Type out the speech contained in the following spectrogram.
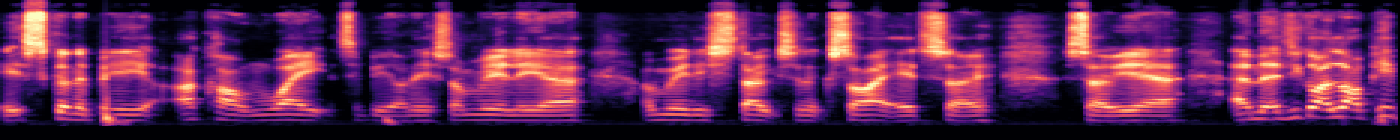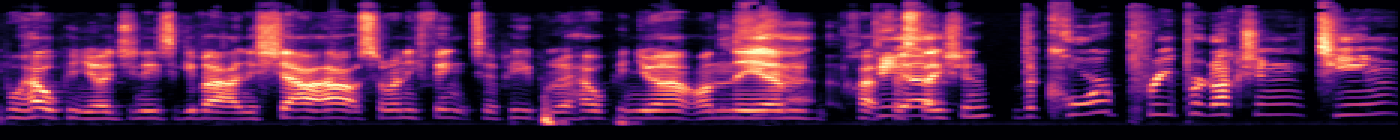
it's going to be. I can't wait to be honest. I'm really, uh, I'm really stoked and excited. So, so yeah. Um, have you got a lot of people helping you? Do you need to give out any shout outs or anything to people who are helping you out on the yeah, um, the, uh, station? the core pre-production team.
